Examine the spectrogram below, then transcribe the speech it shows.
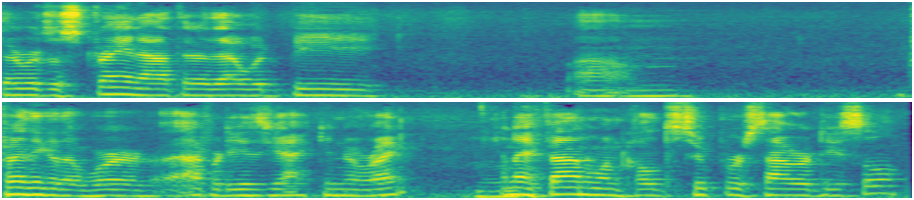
there was a strain out there that would be. Um, I'm trying to think of the word aphrodisiac. You know, right? Mhm. And I found one called Super Sour Diesel.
